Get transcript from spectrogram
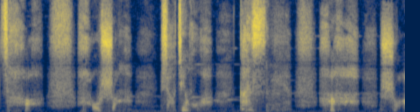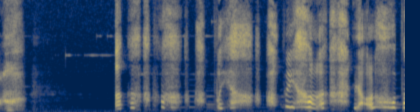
操，好爽啊，小贱货，干死你！哈哈，爽！啊啊啊！不要，不要了，饶了我吧！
